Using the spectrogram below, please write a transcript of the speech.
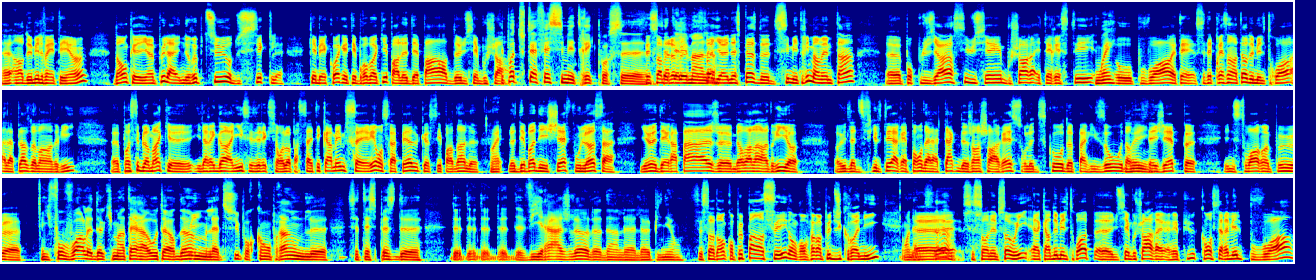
euh, en 2021. Donc, euh, il y a un peu la- une rupture du cycle québécois qui a été provoquée par le départ de Lucien Bouchard. C'est pas tout à fait symétrique pour ce, C'est ça, cet élément-là. Il y a une espèce de symétrie, mais en même temps, euh, pour plusieurs, si Lucien Bouchard était resté Oui. au pouvoir, était- s'était présenté en 2003 à la place de Landry, euh, possiblement qu'il aurait gagné ces élections-là, parce que ça a été quand même serré. On se rappelle que c'est pendant le, débat des chefs où là, ça, il y a eu un dérapage. Bernard Landry a, a eu de la difficulté à répondre à l'attaque de Jean Charest sur le discours de Parizeau dans Oui. le cégep. Euh, Une histoire un peu... euh, Il faut voir le documentaire à hauteur d'homme là-dessus pour comprendre le- cette espèce de, de, de, de- de- de virage-là là, dans l'opinion. c'est ça. Donc, on peut penser, donc on va faire un peu du chrony. On aime Euh, ça. C'est ça, on aime ça, oui. Euh, Qu'en 2003, euh, Lucien Bouchard aurait pu conserver le pouvoir.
